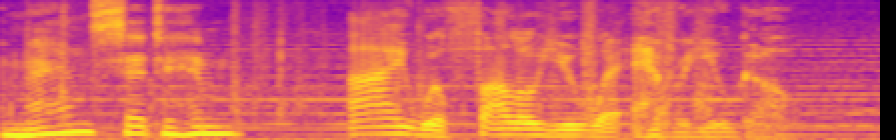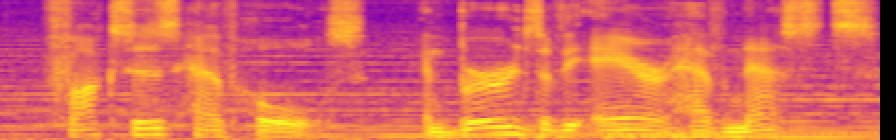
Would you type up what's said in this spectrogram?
a man said to him, I will follow you wherever you go. Foxes have holes, and birds of the air have nests,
